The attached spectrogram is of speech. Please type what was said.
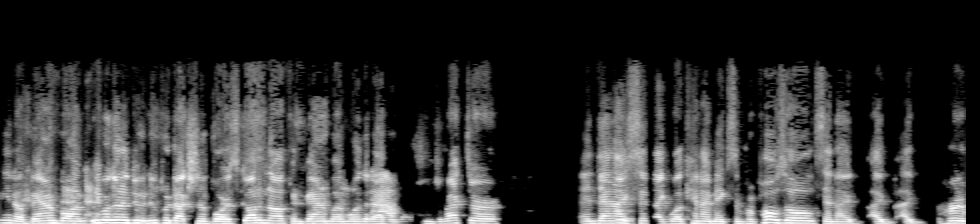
You know, Barenboim. we were going to do a new production of Boris Godunov, and Barenboim wanted to have a Russian director. And then I said, like, well, can I make some proposals? And I, I, I heard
